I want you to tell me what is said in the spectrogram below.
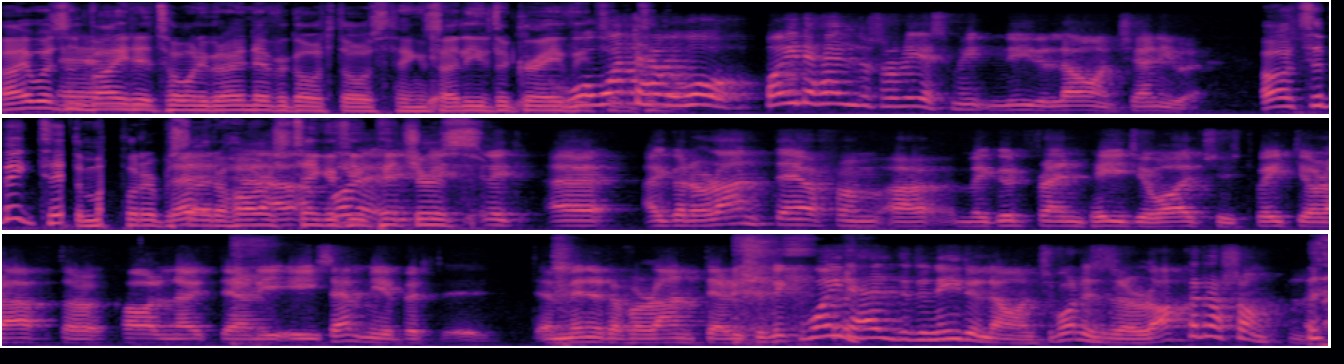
I was Um, invited, Tony, but I never go to those things. I leave the gravy. Well, what the hell? Whoa, why the hell does a race meeting need a launch anyway? Oh, it's a big tip. Put her beside a horse, Uh, take a few gonna- pictures. Like, like, uh, I got a rant there from uh, my good friend PJ Walsh, who's tweet you after calling out there, and he, he sent me a bit. A minute of a rant there. He said, "Like, why the hell did they need a launch? What is it, a rocket or something?" Like,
